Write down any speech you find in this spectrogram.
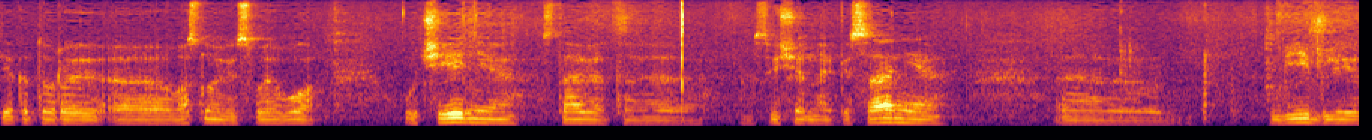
те, которые э, в основе своего учения ставят священное писание, Библию,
